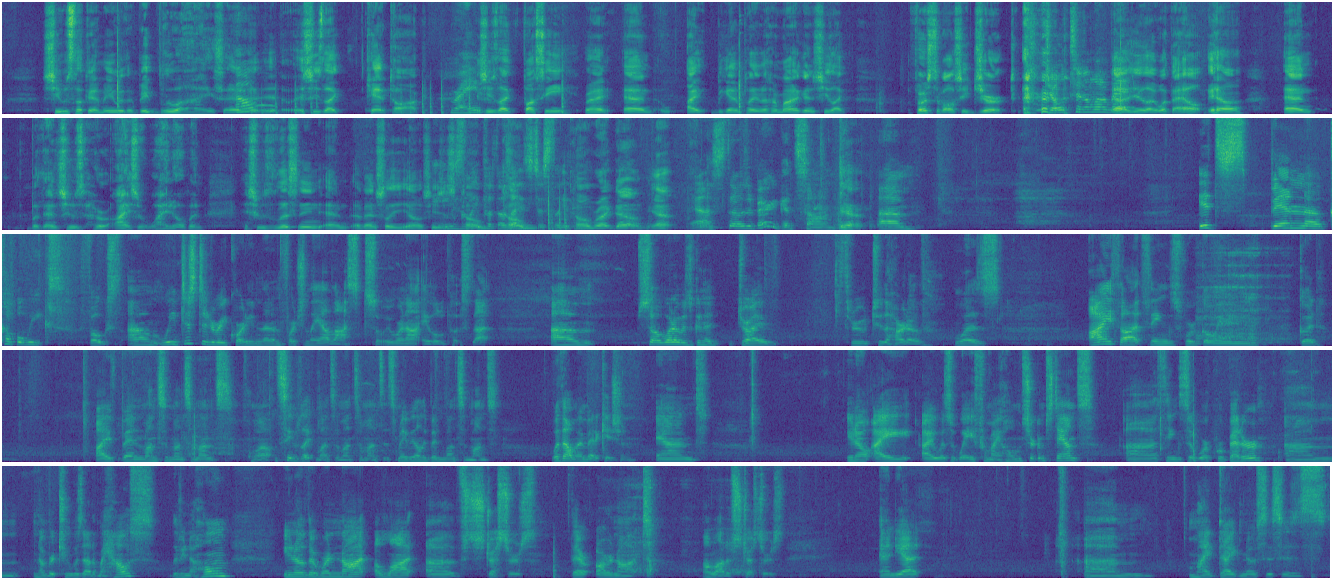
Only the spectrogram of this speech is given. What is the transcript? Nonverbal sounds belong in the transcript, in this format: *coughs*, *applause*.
she was looking at me with her big blue eyes, and Oh. she's like, can't talk. Right? And she was like fussy, right? And I began playing the harmonica, and she like, first of all, she jerked. *laughs* Jolted a little bit. Yeah, you're like, what the hell, *laughs* you know? And but then she was, her eyes were wide open, and she was listening, and eventually, you know, she just calmed, put those calmed, eyes to sleep. calmed right down. Yeah, Yes, that was a very good song. yeah. Um, it's been a couple weeks, folks. Um, we just did a recording that unfortunately I lost, so we were not able to post that. Um, so what I was gonna drive through to the heart of was I thought things were going good. I've been months and months and months. Well, it seems like months and months and months. It's maybe only been months and months without my medication and you know i i was away from my home circumstance uh, things at work were better. Um, number two was out of my house living at home. You know there were not a lot of stressors. There are not a lot of stressors. And yet um, my diagnosis is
